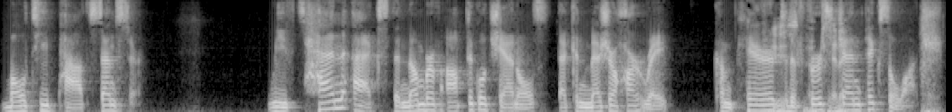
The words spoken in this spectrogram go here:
multi path sensor. We've 10x the number of optical channels that can measure heart rate compared Jeez, to the no first kidding. gen Pixel Watch.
